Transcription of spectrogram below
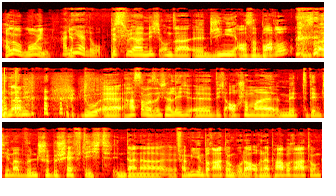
Hallo, moin. Hallihallo. Bist du ja nicht unser äh, Genie aus der Bottle, sondern du äh, hast aber sicherlich äh, dich auch schon mal mit dem Thema Wünsche beschäftigt in deiner äh, Familienberatung oder auch in der Paarberatung.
